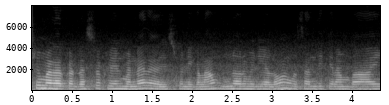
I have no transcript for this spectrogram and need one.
ஷூ மேலே இருக்க ட்ரெஸ்ஸை க்ளீன் பண்ண அதை யூஸ் பண்ணிக்கலாம். இன்னொரு வீடியோவில் உங்களை சந்திக்கிறேன். பாய்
